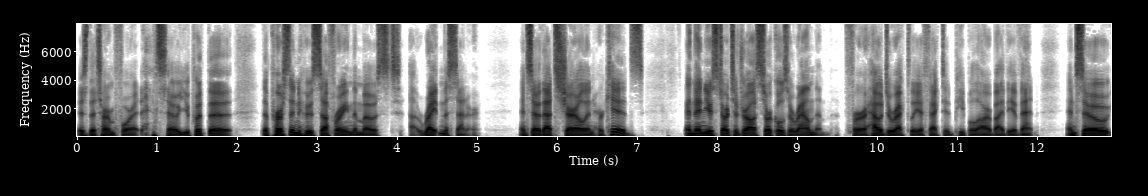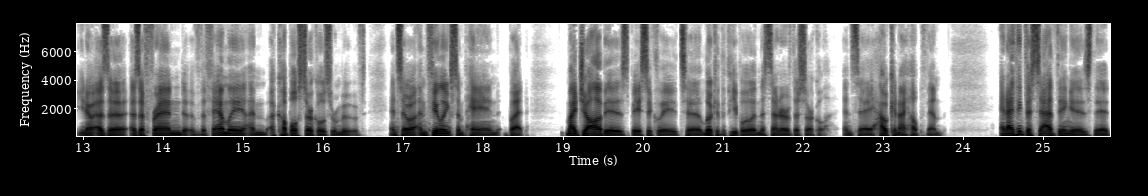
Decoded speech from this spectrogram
is the term for it. And so you put the the person who's suffering the most uh, right in the center. And so that's Sheryl and her kids. And then you start to draw circles around them for how directly affected people are by the event. And so, you know, as a as a friend of the family, I'm a couple circles removed. And so I'm feeling some pain, but my job is basically to look at the people in the center of the circle and say, how can I help them? And I think the sad thing is that,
